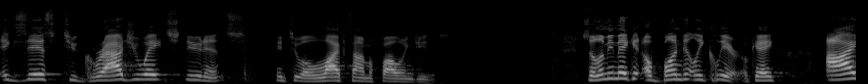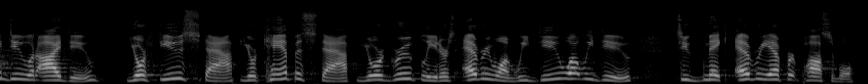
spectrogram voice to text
exists to graduate students into a lifetime of following Jesus. So let me make it abundantly clear, okay? I do what I do. Your Fuse staff, your campus staff, your group leaders, everyone, we do what we do to make every effort possible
